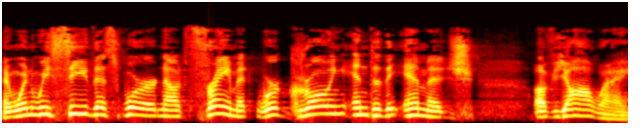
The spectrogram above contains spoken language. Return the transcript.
And when we see this word, now frame it, we're growing into the image of Yahweh.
